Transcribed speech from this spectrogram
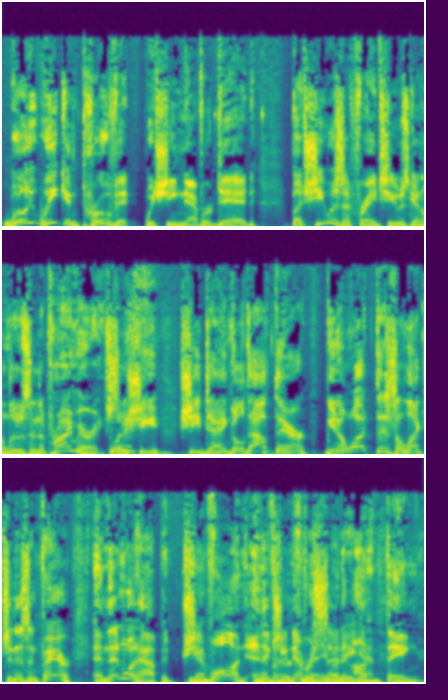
We, we can prove it, which she never did, but she was afraid she was going to lose in the primary. so if- she she dangled out there. You know what? This election isn't fair. And then what happened? She Never- won, and then she never said anybody a thing.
